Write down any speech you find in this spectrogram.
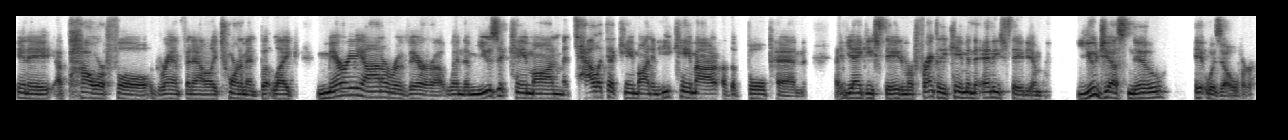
in a, a powerful grand finale tournament. But like Mariano Rivera, when the music came on, Metallica came on, and he came out of the bullpen at Yankee Stadium, or frankly, he came into any stadium, you just knew it was over.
